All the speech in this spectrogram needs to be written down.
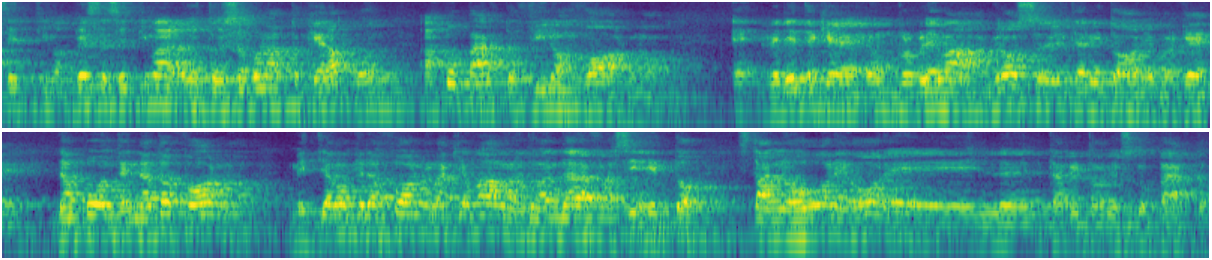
Settimana, questa settimana la dottoressa Bonatto che era a Ponte ha coperto fino a Forno. E vedete che è un problema grosso del territorio perché da Ponte è andato a Forno, mettiamo che da Forno la chiamavano e doveva andare a Frasinetto, stanno ore e ore territorio scoperto.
